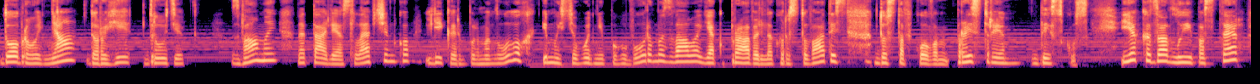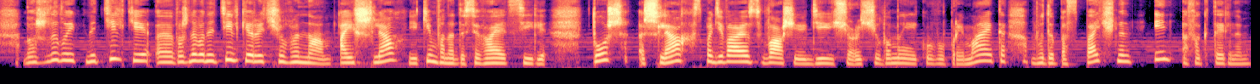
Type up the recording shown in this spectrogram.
Доброго дня, дорогі друзі! З вами Наталія Слевченко, лікар-пульмонолог, і ми сьогодні поговоримо з вами, як правильно користуватись доставковим пристроєм дискус. І як казав Луї Пастер, важливий не тільки е, важлива не тільки речовина, а й шлях, яким вона досягає цілі. Тож шлях, сподіваюсь, вашої діючої речовини, яку ви приймаєте, буде безпечним і ефективним.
